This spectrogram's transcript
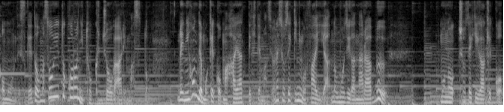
思うんですけど、まあ、そういうところに特徴がありますと。で、日本でも結構まあ流行ってきてますよね。書籍にもファイヤーの文字が並ぶもの、書籍が結構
